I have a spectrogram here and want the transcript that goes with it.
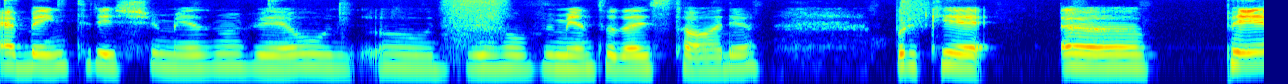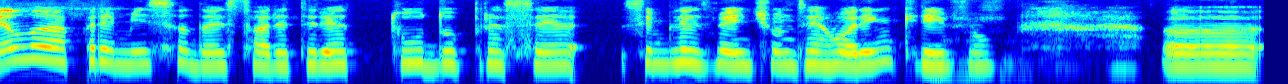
É bem triste mesmo ver o, o desenvolvimento da história, porque uh, pela premissa da história teria tudo para ser simplesmente um terror incrível. Uh,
